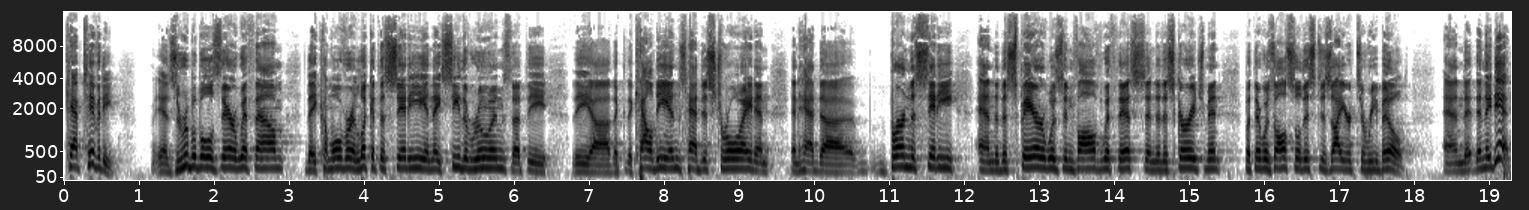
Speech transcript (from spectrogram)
captivity. Zerubbabel's there with them. They come over and look at the city and they see the ruins that the, the, uh, the, the, Chaldeans had destroyed and, and had uh, burned the city. And the despair was involved with this and the discouragement. But there was also this desire to rebuild. And then they did.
